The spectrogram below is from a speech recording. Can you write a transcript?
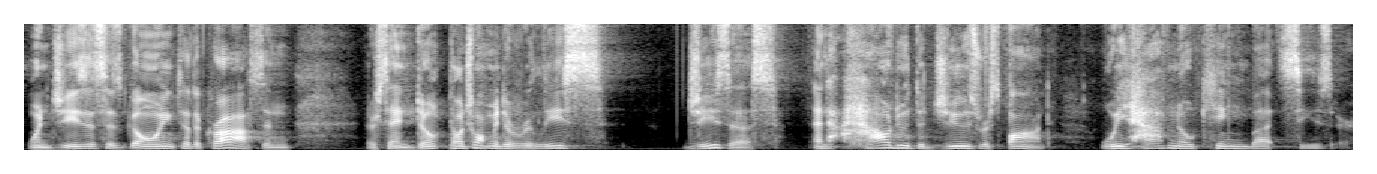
when Jesus is going to the cross and they're saying, Don't, don't you want me to release Jesus? And how do the Jews respond? We have no king but Caesar,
